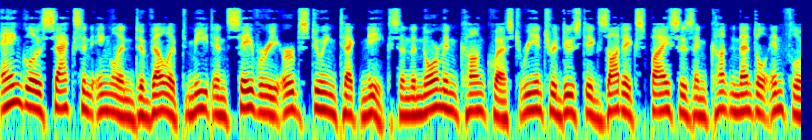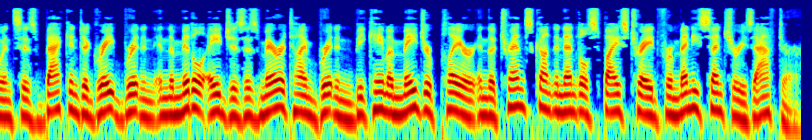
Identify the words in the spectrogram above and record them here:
Anglo-Saxon England developed meat and savoury herb stewing techniques and the Norman conquest reintroduced exotic spices and continental influences back into Great Britain in the Middle Ages as maritime Britain became a major player in the transcontinental spice trade for many centuries after.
